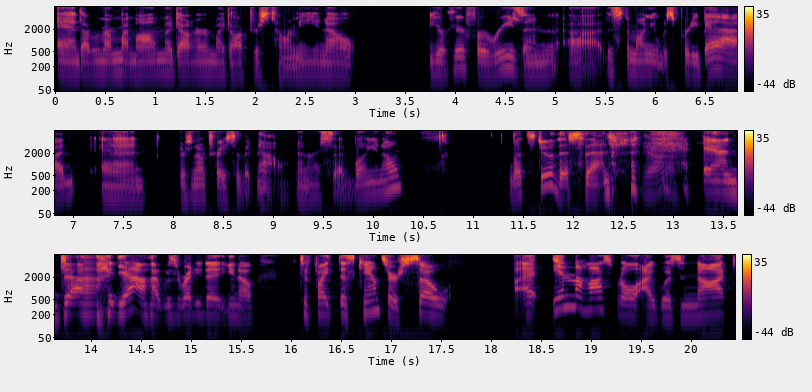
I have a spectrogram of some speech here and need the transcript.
And I remember my mom, my daughter, and my doctors telling me, you know, you're here for a reason. Uh, this pneumonia was pretty bad, and there's no trace of it now. And I said, well, you know, let's do this then. Yeah. and uh, yeah, I was ready to, you know, to fight this cancer. So I, in the hospital, I was not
